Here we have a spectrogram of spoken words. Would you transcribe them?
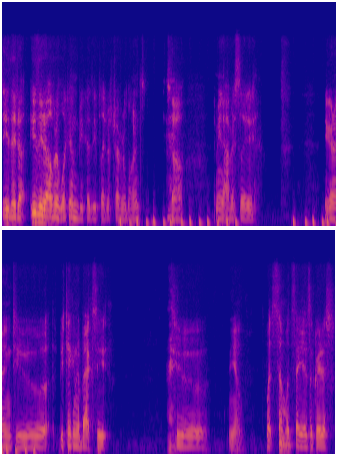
easy to easy to overlook him because he played with Trevor Lawrence. So, I mean, obviously, you're going to be taking a back seat right. to, you know, what some would say is the greatest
